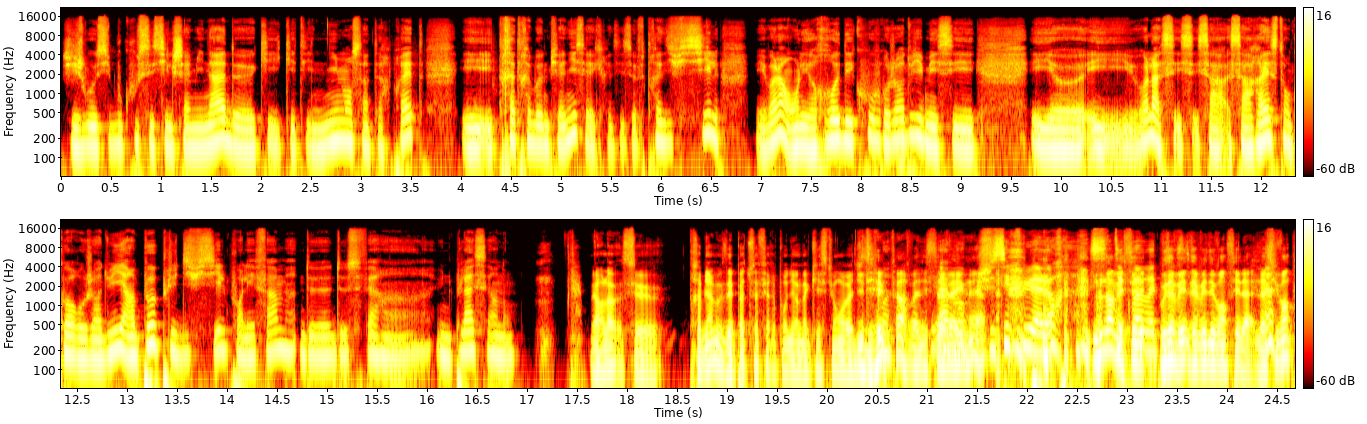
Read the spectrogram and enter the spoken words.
j'ai joué aussi beaucoup Cécile Chaminade, euh, qui, était une immense interprète et, très très bonne pianiste. Elle a écrit des œuvres très difficiles, mais voilà, on les redécouvre aujourd'hui. Mais c'est et, euh, et, voilà, c'est ça, ça reste encore aujourd'hui un peu plus difficile pour les femmes de, de se faire une place et un nom. Mais alors là, c'est Très bien, mais vous n'avez pas tout à fait répondu à ma question euh, du départ, Vanessa ah Wagner. je ne sais plus alors. non, non, mais vous, avez, vous avez dévancé la, la suivante.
